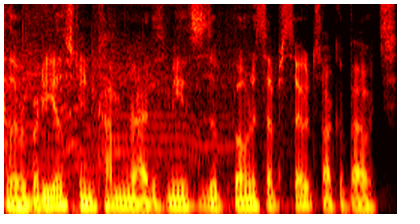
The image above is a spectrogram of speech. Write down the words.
Hello, everybody. You're listening to Kamen Ride With Me. This is a bonus episode to talk about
